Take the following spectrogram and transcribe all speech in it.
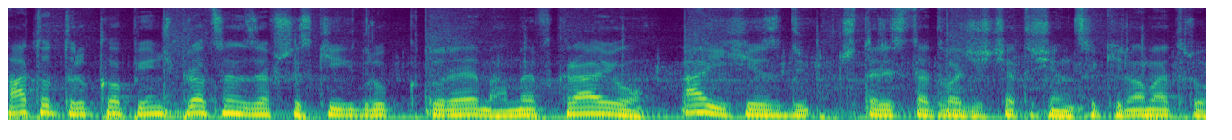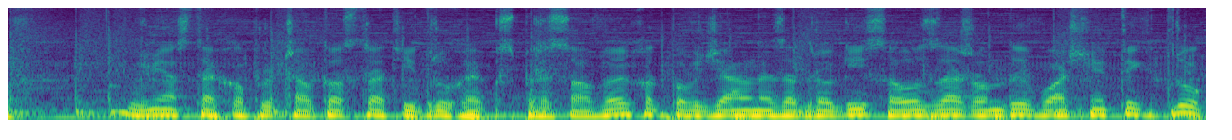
a to tylko 5% ze wszystkich dróg, które mamy w kraju, a ich jest 420 tysięcy kilometrów. W miastach oprócz autostrad i dróg ekspresowych odpowiedzialne za drogi są zarządy właśnie tych dróg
